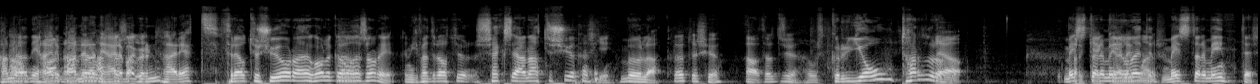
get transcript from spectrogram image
hann er hann í hæri bakgrunn það er rétt. 37 ára eða kollega á þess ári en ekki fættur 86 eða hann 87 kannski mögulega, 37 já 37 það veist grjótarður meistari með United, meistari með Inter.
